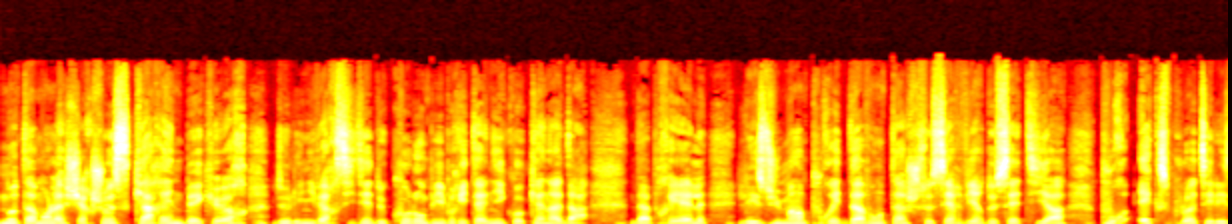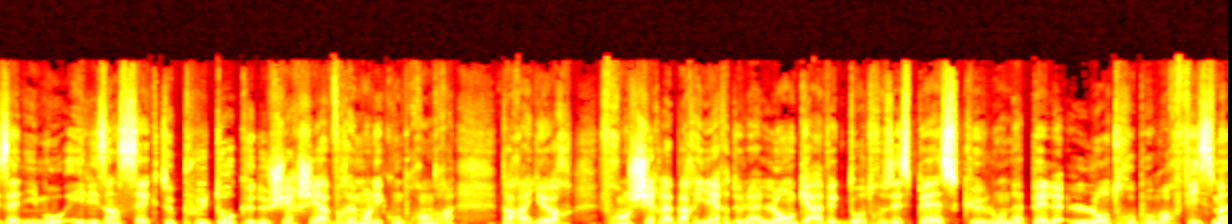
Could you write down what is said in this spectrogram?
notamment la chercheuse Karen Baker de l'Université de Colombie-Britannique au Canada. D'après elle, les humains pourraient davantage se servir de cette IA pour exploiter les animaux et les insectes plutôt que de chercher à vraiment les comprendre. Par ailleurs, franchir la barrière de la langue avec d'autres espèces que l'on appelle l'anthropomorphisme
